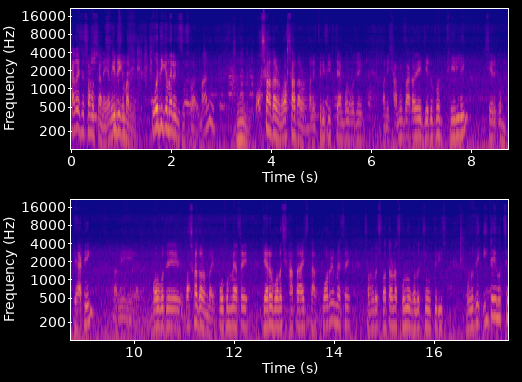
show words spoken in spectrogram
সাজাইছে সমস্যা নেই আমি এদিকে মারবো। ওদিকে মেরে দিচ্ছে সবাই। মানে অসাধারণ অসাধারণ। মানে থ্রি সিক্সটি আমি বলব যে মানে স্বামী পাটারে যেরকম ফিল্ডিং সেরকম ব্যাটিং মানে বলব যে অসাধারণ ভাই। প্রথম ম্যাচে তেরো বলে সাতাশ তারপরের ম্যাচে সম্ভবত সতেরো না ষোলো বলে চৌত্রিশ। বলব যে এইটাই হচ্ছে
